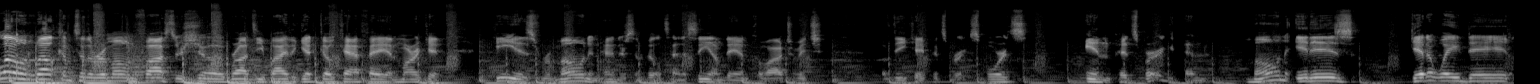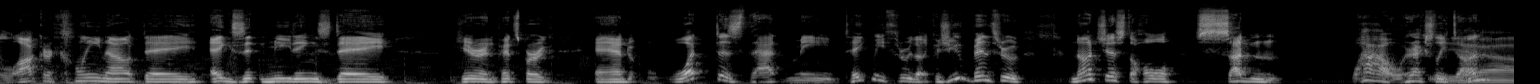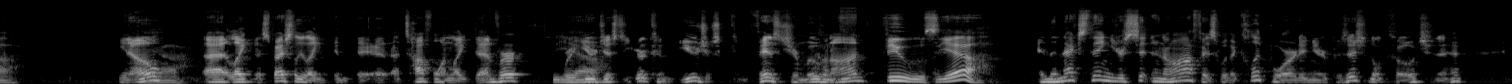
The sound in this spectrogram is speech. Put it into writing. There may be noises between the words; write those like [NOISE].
Hello and welcome to the Ramon Foster Show, brought to you by the Get Go Cafe and Market. He is Ramon in Hendersonville, Tennessee. I'm Dan Kovacevic of DK Pittsburgh Sports in Pittsburgh. And Moan, it is getaway day, locker clean out day, exit meetings day here in Pittsburgh. And what does that mean? Take me through that because you've been through not just the whole sudden wow, we're actually done. Yeah. You know, Yeah. uh, like especially like a, a tough one like Denver, where Yeah. you're just you're con- you just convinced you're moving on, Fuse, yeah. and the next thing you're sitting in an office with a clipboard and your positional coach, and,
